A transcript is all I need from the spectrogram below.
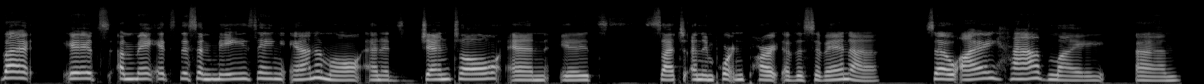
but it's ama- it's this amazing animal and it's gentle and it's such an important part of the savannah. So I have my um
